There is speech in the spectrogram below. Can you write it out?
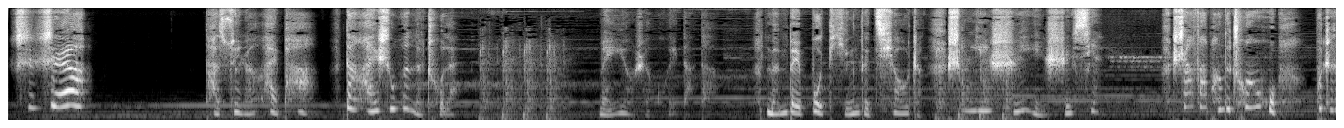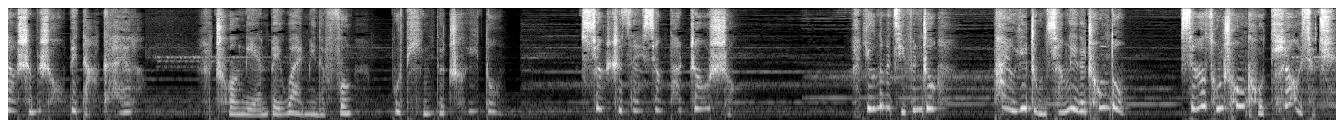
是谁啊？他虽然害怕，但还是问了出来。没有人回答，门被不停的敲着，声音时隐时现。沙发旁的窗户不知道什么时候被打开了，窗帘被外面的风不停的吹动，像是在向他招手。有那么几分钟。他有一种强烈的冲动，想要从窗口跳下去。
